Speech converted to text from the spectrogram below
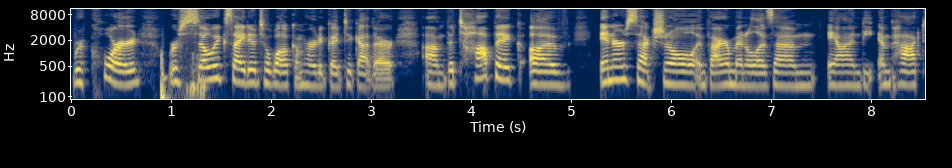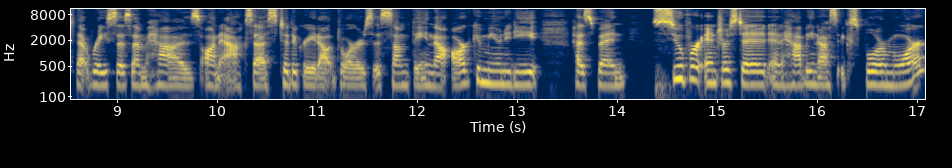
record, we're so excited to welcome her to Good Together. Um, the topic of intersectional environmentalism and the impact that racism has on access to the great outdoors is something that our community has been super interested in having us explore more.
